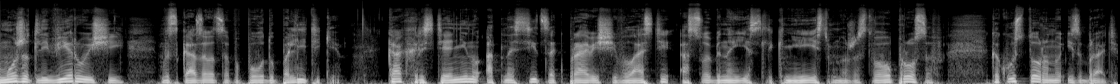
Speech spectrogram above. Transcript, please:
Может ли верующий высказываться по поводу политики? Как христианину относиться к правящей власти, особенно если к ней есть множество вопросов? Какую сторону избрать,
